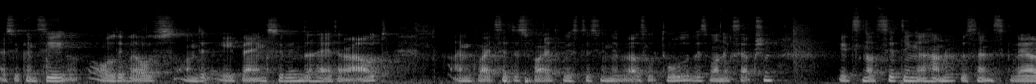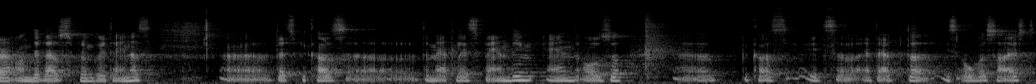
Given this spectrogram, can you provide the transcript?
As you can see, all the valves on the A-bank cylinder head are out. I'm quite satisfied with this universal tool, with one exception. It's not sitting 100% square on the valve spring retainers. Uh, that's because uh, the metal is bending and also uh, because its uh, adapter is oversized.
